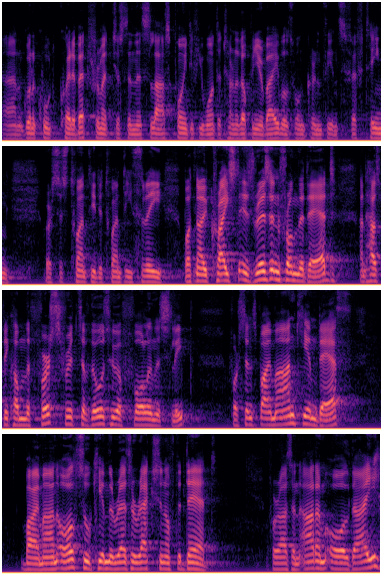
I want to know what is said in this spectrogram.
and I'm going to quote quite a bit from it just in this last point if you want to turn it up in your Bibles, 1 Corinthians 15 verses 20 to 23. But now Christ is risen from the dead and has become the firstfruits of those who have fallen asleep. For since by man came death, by man also came the resurrection of the dead. For as in Adam all die,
